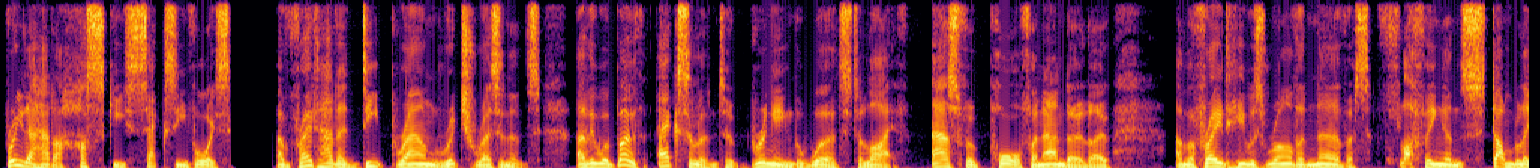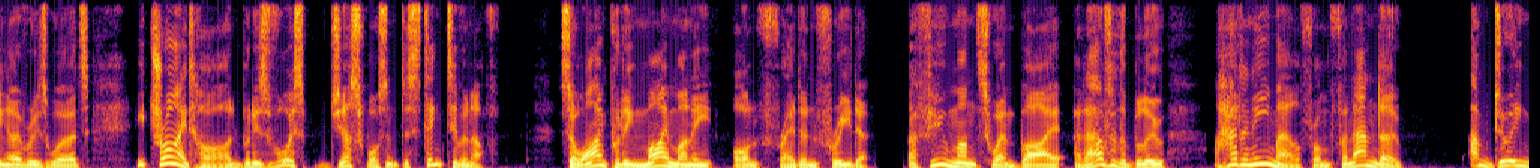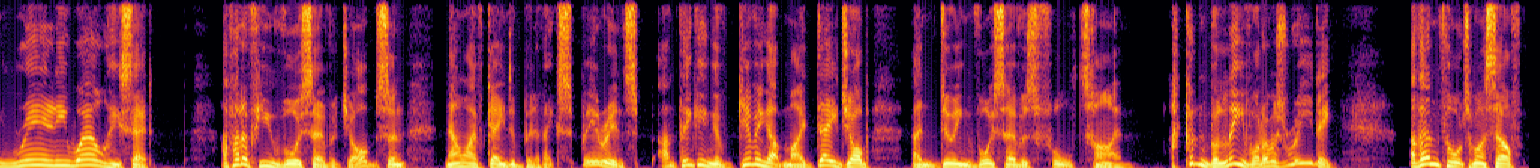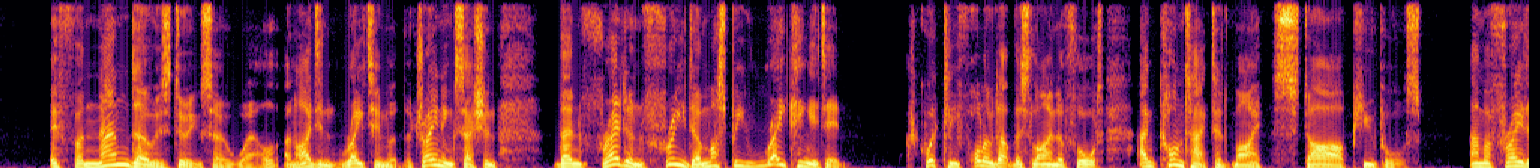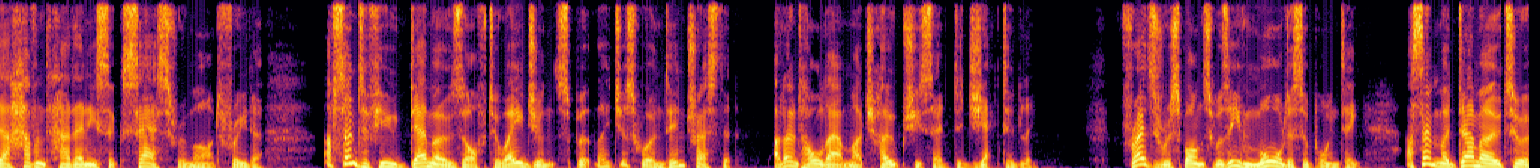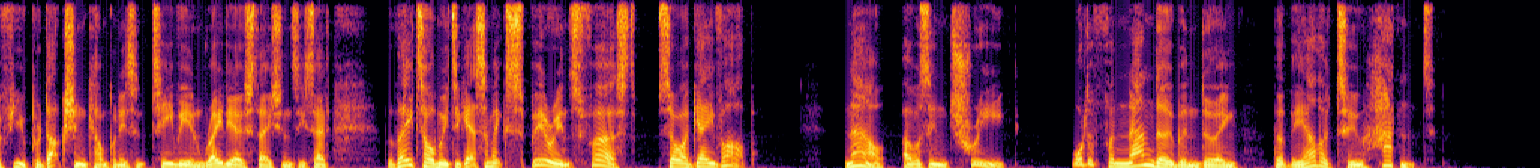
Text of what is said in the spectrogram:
Frida had a husky, sexy voice, and Fred had a deep brown, rich resonance, and they were both excellent at bringing the words to life. As for poor Fernando, though, I'm afraid he was rather nervous, fluffing and stumbling over his words. He tried hard, but his voice just wasn't distinctive enough. So I'm putting my money on Fred and Frida. A few months went by, and out of the blue, I had an email from Fernando. I'm doing really well, he said. I've had a few voiceover jobs and now I've gained a bit of experience. I'm thinking of giving up my day job and doing voiceovers full time. I couldn't believe what I was reading. I then thought to myself, if Fernando is doing so well, and I didn't rate him at the training session, then Fred and Frida must be raking it in. I quickly followed up this line of thought and contacted my star pupils. I'm afraid I haven't had any success, remarked Frida. I've sent a few demos off to agents, but they just weren't interested. I don't hold out much hope, she said dejectedly. Fred's response was even more disappointing. I sent my demo to a few production companies and TV and radio stations, he said, but they told me to get some experience first, so I gave up. Now I was intrigued. What had Fernando been doing that the other two hadn't?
